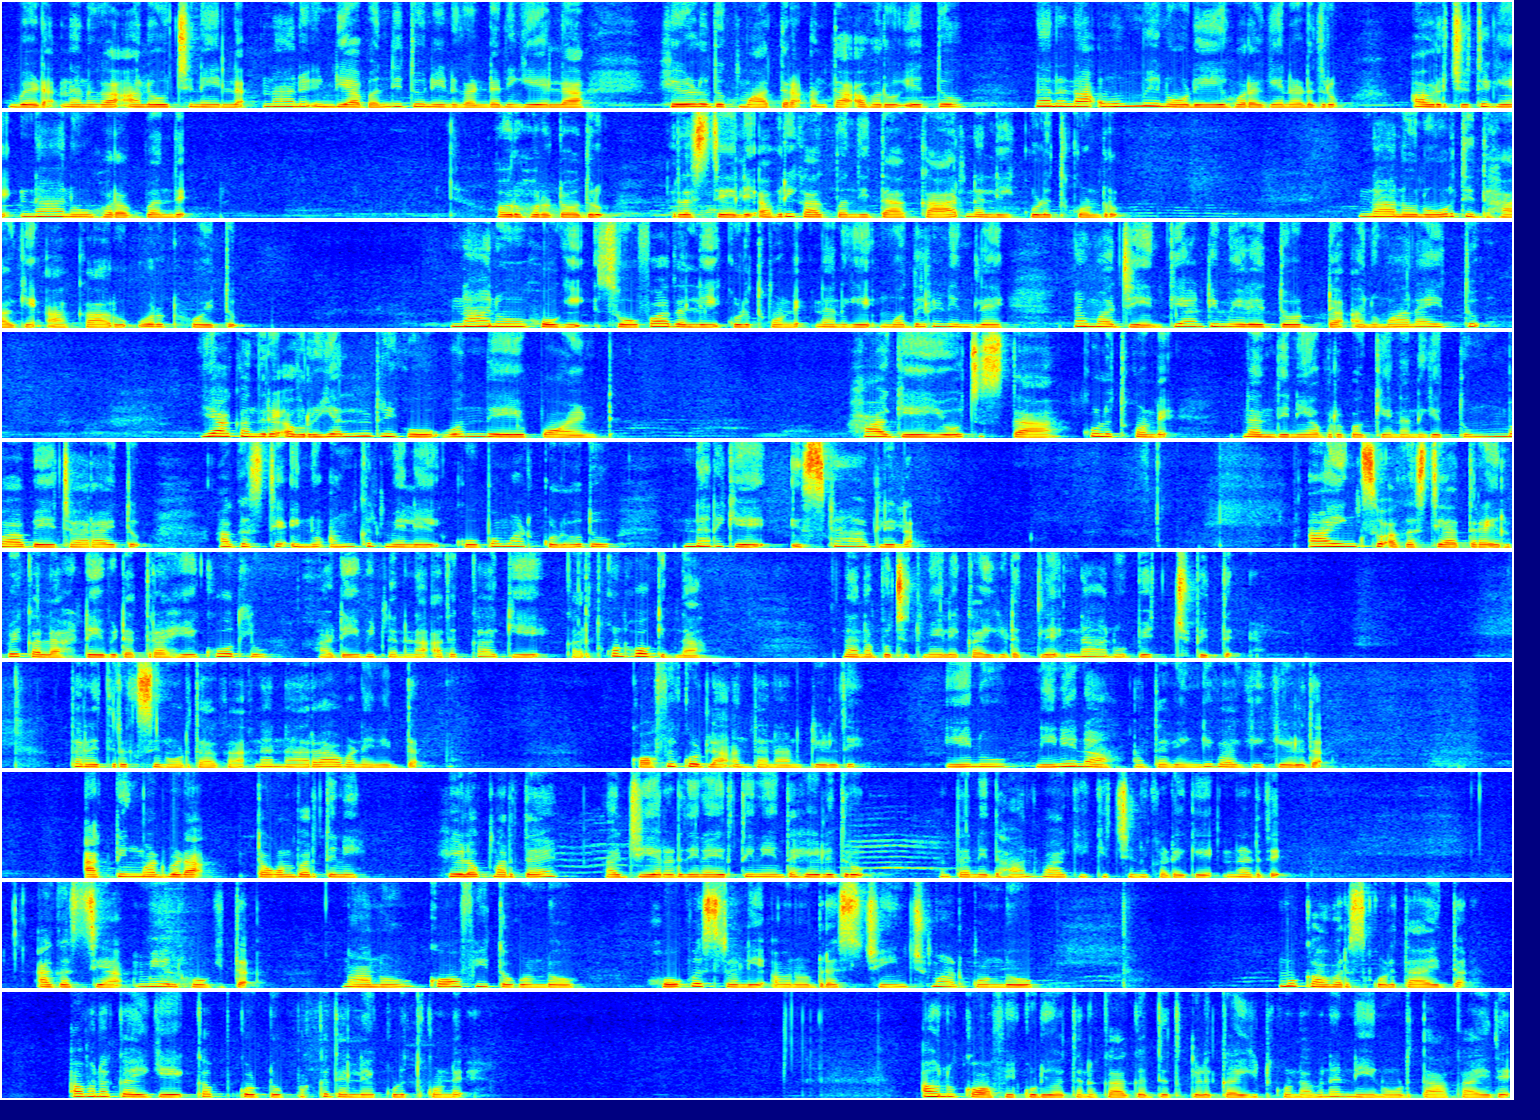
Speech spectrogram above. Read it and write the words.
ಬೇಡ, ನನಗೆ ಆಲೋಚನೆ ಇಲ್ಲ. ನಾನು ಇಂಡಿಯಾ ಬಂದಿದ್ದು ನಿನ್ನ ಗಂಡನಿಗೆ ಎಲ್ಲ ಹೇಳೋದಕ್ಕೆ ಮಾತ್ರ ಅಂತ ಅವರು ಎದ್ದು ನನ್ನನ್ನು ಒಮ್ಮೆ ನೋಡಿ ಹೊರಗೆ ನಡೆದ್ರು. ಅವ್ರ ಜೊತೆಗೆ ನಾನು ಹೊರಗೆ ಬಂದೆ. ಅವರು ಹೊರಟೋದ್ರು. ರಸ್ತೆಯಲ್ಲಿ ಅವರಿಗಾಗಿ ಬಂದಿದ್ದ ಕಾರ್ನಲ್ಲಿ ಕುಳಿತುಕೊಂಡ್ರು. ನಾನು ನೋಡ್ತಿದ್ದ ಹಾಗೆ ಆ ಕಾರು ಹೊರಟು ಹೋಯಿತು. ನಾನು ಹೋಗಿ ಸೋಫಾದಲ್ಲಿ ಕುಳಿತುಕೊಂಡೆ. ನನಗೆ ಮೊದಲಿನಿಂದಲೇ ನಮ್ಮ ಜಯಂತಿ ಆಂಟಿ ಮೇಲೆ ದೊಡ್ಡ ಅನುಮಾನ ಇತ್ತು. ಯಾಕಂದರೆ ಅವರು ಎಲ್ರಿಗೂ ಒಂದೇ ಪಾಯಿಂಟ್ ಹಾಗೆ ಯೋಚಿಸ್ತಾ ಕುಳಿತುಕೊಂಡೆ. ನಂದಿನಿ ಅವರ ಬಗ್ಗೆ ನನಗೆ ತುಂಬ ಬೇಜಾರಾಯಿತು. ಅಗಸ್ತ್ಯ ಇನ್ನು ಅಂಕಲ್ ಮೇಲೆ ಕೋಪ ಮಾಡಿಕೊಳ್ಳೋದು ನನಗೆ ಇಷ್ಟ ಆಗಲಿಲ್ಲ. ಆ ಇಂಗ್ಸು ಅಗಸ್ತ್ಯ ಹತ್ರ ಇರಬೇಕಲ್ಲ? ಡೇವಿಡ್ ಹತ್ರ ಹೇಗೆ ಹೋದ್ಲು? ಆ ಡೇವಿಡ್ ನನ್ನನ್ನು ಅದಕ್ಕಾಗಿಯೇ ಕರೆದುಕೊಂಡು ಹೋಗಿದ್ನಾ? ನನ್ನ ಭುಜದ ಮೇಲೆ ಕೈ ಹಿಡಿದ್ಲೆ ನಾನು ಬೆಚ್ಚು ಬಿದ್ದೆ. ತಲೆ ತಿರುಗಿಸಿ ನೋಡಿದಾಗ ನನ್ನ ರಾವಣನಿದ್ದ ಕಾಫಿ ಕೊಡ್ಲಾ ಅಂತ ನಾನು ಕೇಳಿದೆ. ಏನು, ನೀನೇನಾ? ಅಂತ ವ್ಯಂಗ್ಯವಾಗಿ ಕೇಳ್ದ. ಆ್ಯಕ್ಟಿಂಗ್ ಮಾಡಬೇಡ, ತೊಗೊಂಡು ಬರ್ತೀನಿ. ಹೇಳೋಕೆ ಮರೆತೆ, ಅಜ್ಜಿ ಎರಡು ದಿನ ಇರ್ತೀನಿ ಅಂತ ಹೇಳಿದರು ಅಂತ ನಿಧಾನವಾಗಿ ಕಿಚನ್ ಕಡೆಗೆ ನಡೆದೆ. ಅಗಸ್ತ್ಯ ಮೇಲೆ ಹೋಗಿದ್ದ. ನಾನು ಕಾಫಿ ತಗೊಂಡು ಹೋಗುವಷ್ಟರಲ್ಲಿ ಅವನು ಡ್ರೆಸ್ ಚೇಂಜ್ ಮಾಡಿಕೊಂಡು ಮುಖ ಒರೆಸ್ಕೊಳ್ತಾ ಇದ್ದ. ಅವನ ಕೈಗೆ ಕಪ್ ಕೊಟ್ಟು ಪಕ್ಕದಲ್ಲೇ ಕುಳಿತುಕೊಂಡೆ. ಅವನು ಕಾಫಿ ಕುಡಿಯೋ ತನಕ ಗದ್ದದ ಕೆಳಗೆ ಕೈ ಇಟ್ಕೊಂಡು ಅವನನ್ನೇ ನೋಡ್ತಾ ಕಾಯಿದೆ.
